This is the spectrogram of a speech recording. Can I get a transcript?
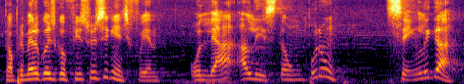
Então a primeira coisa que eu fiz foi o seguinte, foi olhar a lista um por um, sem ligar.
